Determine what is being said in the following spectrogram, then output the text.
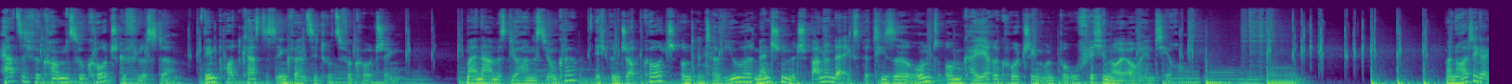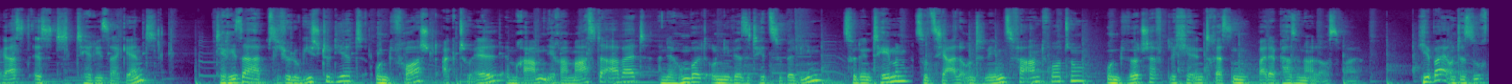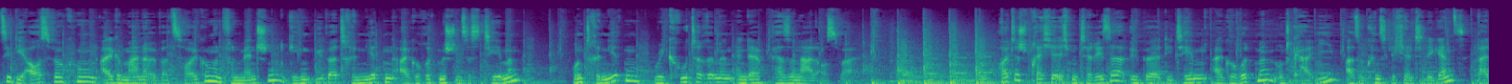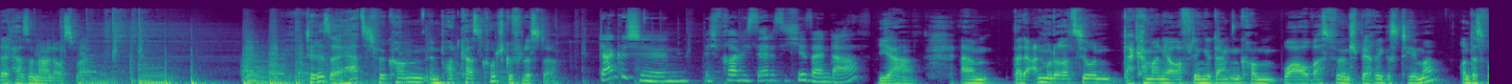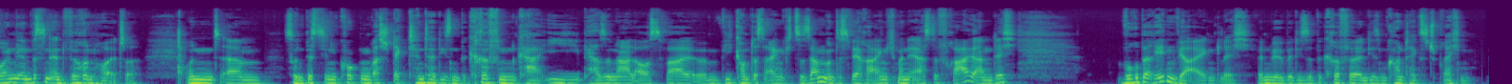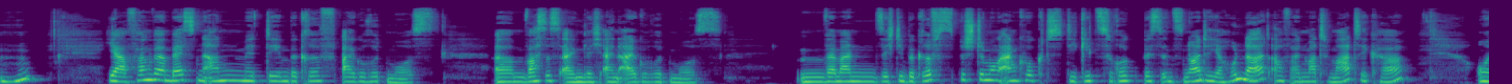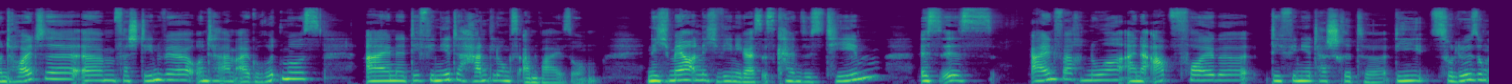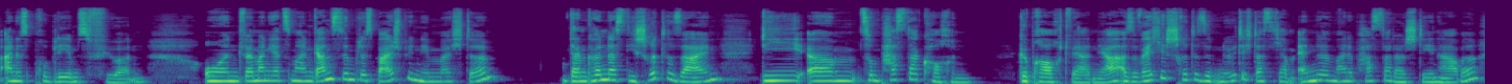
Herzlich willkommen zu Coachgeflüster, dem Podcast des Inqua Instituts für Coaching. Mein Name ist Johannes Juncker, ich bin Jobcoach und interviewe Menschen mit spannender Expertise rund um Karrierecoaching und berufliche Neuorientierung. Mein heutiger Gast ist Theresa Gent. Theresa hat Psychologie studiert und forscht aktuell im Rahmen ihrer Masterarbeit an der Humboldt-Universität zu Berlin zu den Themen soziale Unternehmensverantwortung und wirtschaftliche Interessen bei der Personalauswahl. Hierbei untersucht sie die Auswirkungen allgemeiner Überzeugungen von Menschen gegenüber trainierten algorithmischen Systemen und trainierten Recruiterinnen in der Personalauswahl. Heute spreche ich mit Theresa über die Themen Algorithmen und KI, also künstliche Intelligenz, bei der Personalauswahl. Theresa, herzlich willkommen im Podcast Coachgeflüster. Dankeschön. Ich freue mich sehr, dass ich hier sein darf. Ja, ähm, bei der Anmoderation, da kann man ja auf den Gedanken kommen, wow, was für ein sperriges Thema. Und das wollen wir ein bisschen entwirren heute. Und ähm, so ein bisschen gucken, was steckt hinter diesen Begriffen KI, Personalauswahl, ähm, wie kommt das eigentlich zusammen? Und das wäre eigentlich meine erste Frage an dich. Worüber reden wir eigentlich, wenn wir über diese Begriffe in diesem Kontext sprechen? Mhm. Ja, fangen wir am besten an mit dem Begriff Algorithmus ähm, was ist eigentlich ein Algorithmus? Wenn man sich die Begriffsbestimmung anguckt, die geht zurück bis ins neunte Jahrhundert auf einen Mathematiker. Und heute ähm, verstehen wir unter einem Algorithmus eine definierte Handlungsanweisung. Nicht mehr und nicht weniger. Es ist kein System. Es ist einfach nur eine Abfolge definierter Schritte, die zur Lösung eines Problems führen. Und wenn man jetzt mal ein ganz simples Beispiel nehmen möchte, dann können das die Schritte sein, die ähm, zum Pasta kochen gebraucht werden. Ja, also welche Schritte sind nötig, dass ich am Ende meine Pasta da stehen habe?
